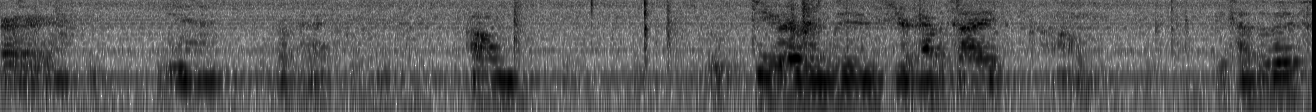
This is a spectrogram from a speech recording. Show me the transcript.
or yeah, Okay. Um, do you ever lose your appetite um, because of this?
